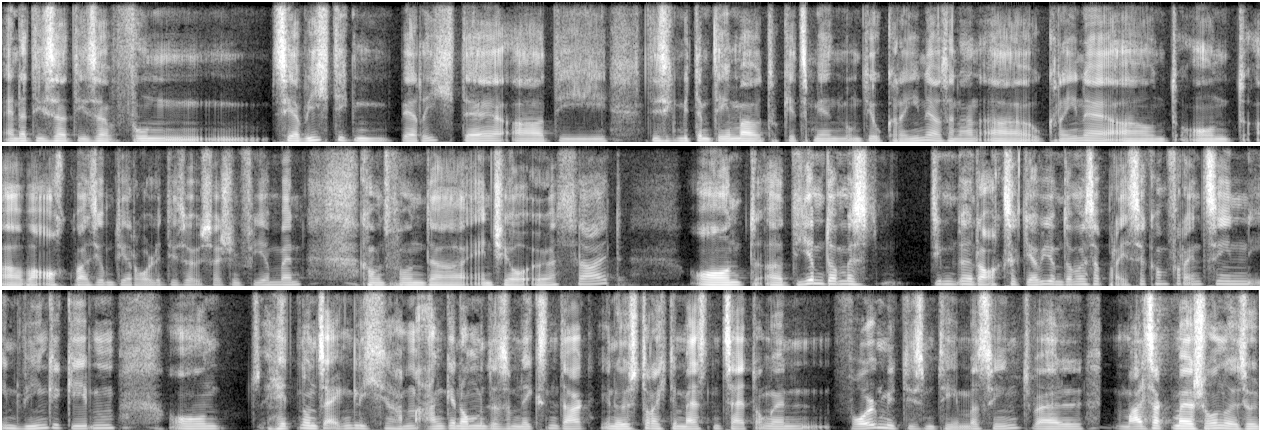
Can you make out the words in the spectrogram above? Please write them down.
einer dieser, dieser von sehr wichtigen Berichte, äh, die, die sich mit dem Thema, da geht es mehr um die Ukraine, auseinander, äh, Ukraine äh, und, und aber auch quasi um die Rolle dieser österreichischen Firmen, kommt von der NGO Earthside. Und äh, die haben damals die haben dann auch gesagt, ja, wir haben damals eine Pressekonferenz in, in Wien gegeben und hätten uns eigentlich, haben angenommen, dass am nächsten Tag in Österreich die meisten Zeitungen voll mit diesem Thema sind, weil mal sagt man ja schon, also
